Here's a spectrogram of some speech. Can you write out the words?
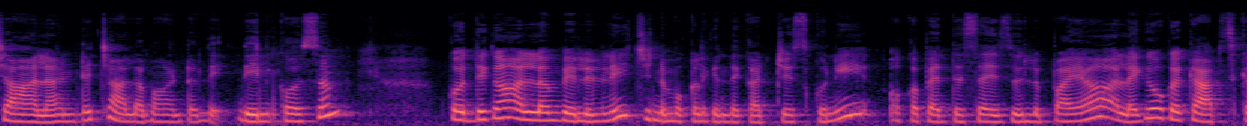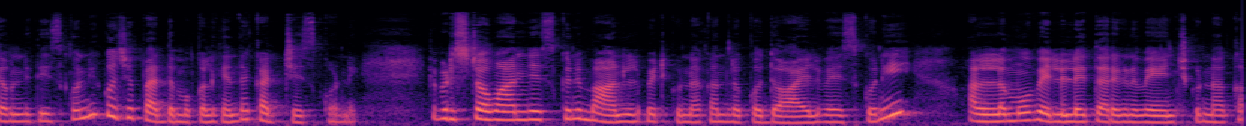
చాలా అంటే చాలా బాగుంటుంది. దీనికోసం కొద్దిగా అల్లం వెల్లుల్లిని చిన్న ముక్కల కింద కట్ చేసుకుని ఒక పెద్ద సైజు ఉల్లిపాయ అలాగే ఒక క్యాప్సికమ్ని తీసుకొని కొంచెం పెద్ద ముక్కల కింద కట్ చేసుకోండి. ఇప్పుడు స్టవ్ ఆన్ చేసుకుని బాణలు పెట్టుకున్నాక అందులో కొద్ది ఆయిల్ వేసుకుని అల్లము వెల్లుల్లి తరిగిన వేయించుకున్నాక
